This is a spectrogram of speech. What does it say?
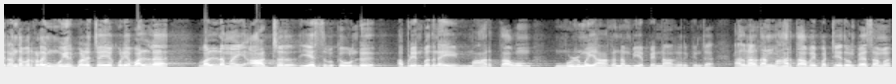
இறந்தவர்களையும் உயிர் பெறச் செய்யக்கூடிய வல்ல வல்லமை ஆற்றல் இயேசுவுக்கு உண்டு. அப்படி என்பதனை மார்த்தாவும் முழுமையாக நம்பிய பெண்ணாக இருக்கின்றார். அதனால தான் மார்த்தாவை பற்றி எதுவும் பேசாமல்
